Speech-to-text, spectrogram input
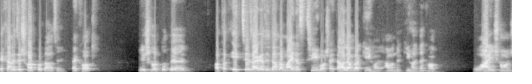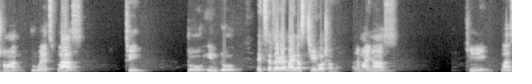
এখানে যে শর্তটা আছে, দেখো, এই শর্ততে অর্থাৎ এক্সের জায়গায় যদি আমরা মাইনাস থ্রি বসাই, তাহলে আমরা কি হয়? আমাদের কি হয় দেখো? ওয়াই সমান সমান two x plus three two into এক্সের জায়গায় মাইনাস থ্রি বসাবো। তাহলে মাইনাস থ্রি প্লাস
